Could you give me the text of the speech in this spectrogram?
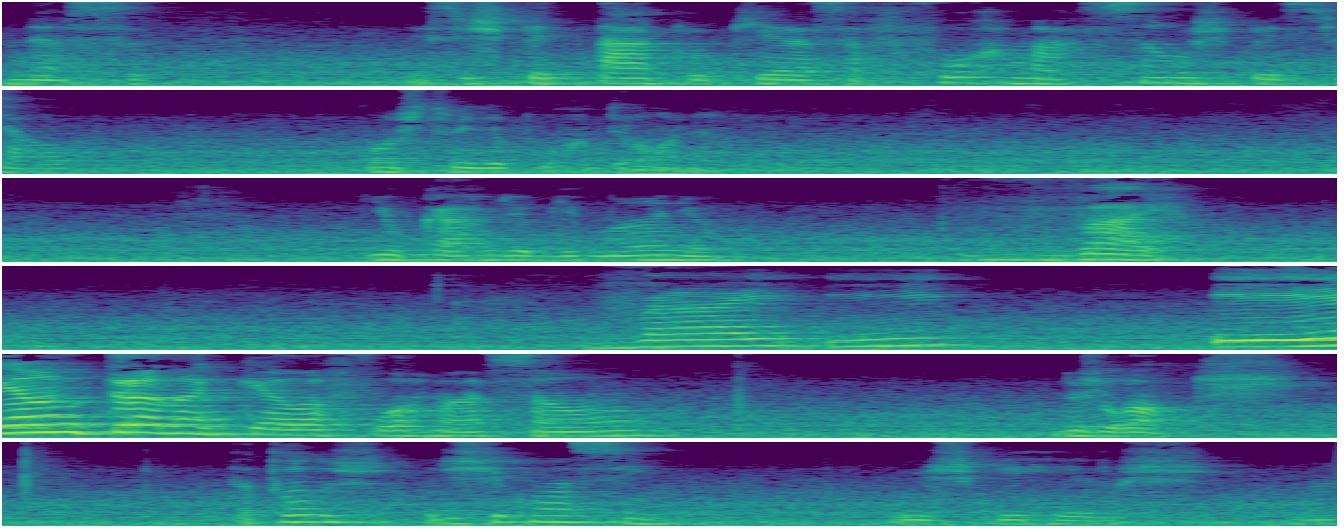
Nessa, nesse espetáculo que é essa formação especial construída por Drona. E o carro de Abimânio vai. Vai e entra naquela formação dos lotos. Tá todos, eles ficam assim, os guerreiros. Né?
